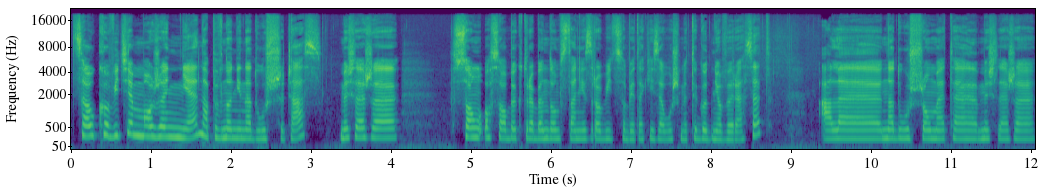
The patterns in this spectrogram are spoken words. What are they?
całkowicie może nie, na pewno nie na dłuższy czas. Myślę, że są osoby, które będą w stanie zrobić sobie taki, załóżmy, tygodniowy reset, ale na dłuższą metę myślę, że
